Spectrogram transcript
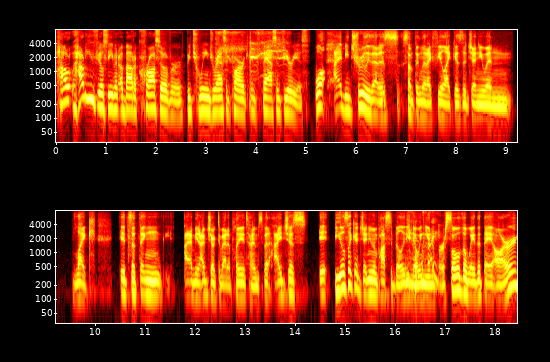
how how do you feel, Steven, about a crossover between Jurassic Park and Fast and Furious? Well, I mean, truly, that is something that I feel like is a genuine, like, it's a thing. I mean, I've joked about it plenty of times, but I just, it feels like a genuine possibility knowing Right. Universal the way that they are.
